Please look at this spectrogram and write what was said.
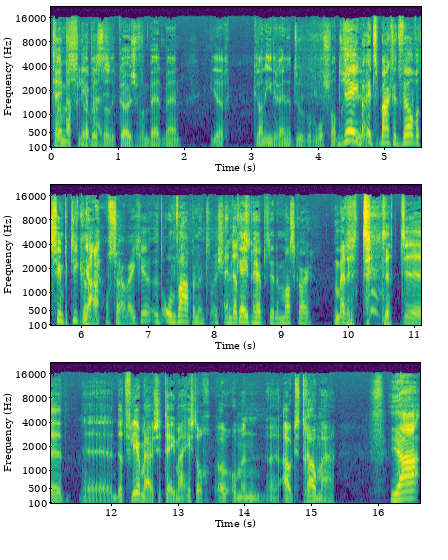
Thema dat, vleermuis. Dat is dan de keuze van Batman. Je kan iedereen natuurlijk op los van Nee, maar het maakt het wel wat sympathieker Ja. of zo, weet je. Het ontwapenend. Als je En een dat- cape hebt en een masker. Maar dat, dat, eh, eh, dat vleermuizenthema is toch om een eh, oud trauma. Ja,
